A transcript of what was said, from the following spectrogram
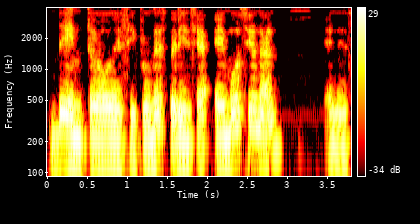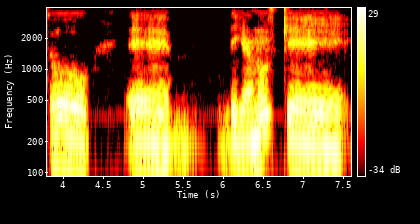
dentro de si fue una experiencia emocional, en eso digamos que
